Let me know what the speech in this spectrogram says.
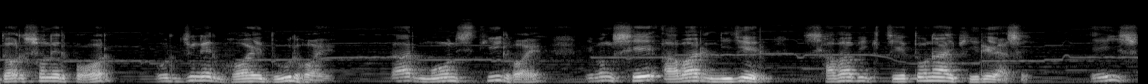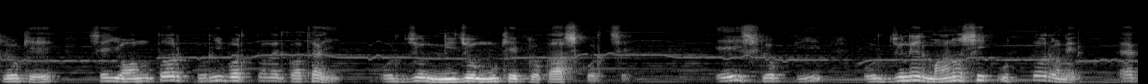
দর্শনের পর অর্জুনের ভয় দূর হয়, তার মন স্থির হয় এবং সে আবার নিজের স্বাভাবিক চেতনায় ফিরে আসে। এই শ্লোকে সেই অন্তর পরিবর্তনের কথাই অর্জুন নিজ মুখে প্রকাশ করছে। এই শ্লোকটি অর্জুনের মানসিক উত্তরণের এক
